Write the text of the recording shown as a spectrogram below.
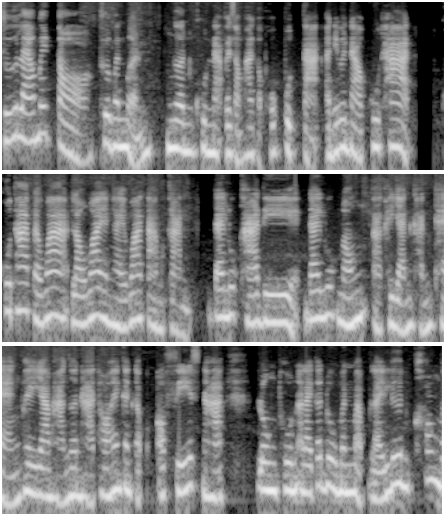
ซื้อแล้วไม่ต่อคือมันเหมือนเงินคุณอะไปสัมพันธ์กับภพปุตตะ อันนี้เป็นดาวคู่ธาตุคู่ธาตุแปลว่าเราว่ายังไงว่าตามกัน ได้ลูกค้าดี ได้ลูกน้องอขยันขันแข็งพยายามหาเงินหาทองให้กันกับออฟฟิศนะคะ ลงทุนอะไรก็ดูมันแบบไหลลื่นคล่องไป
